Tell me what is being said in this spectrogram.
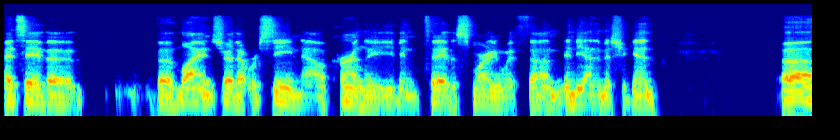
I'd say the the lion's share that we're seeing now currently, even today this morning with um, Indiana, Michigan, uh,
